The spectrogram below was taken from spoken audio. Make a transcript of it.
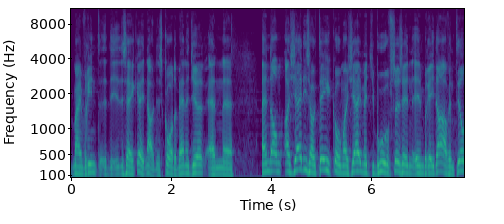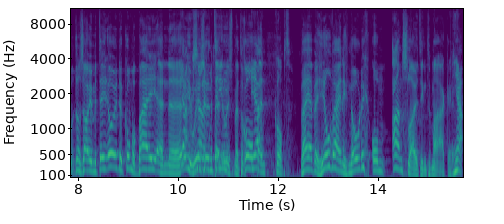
mijn vriend. eh, Die, die zei ik, hey, nou, dit is Cor de manager. En, en dan, als jij die zou tegenkomen, als jij met je broer of zus in, in Breda of in Tilburg, dan zou je meteen, oh, dan kom erbij. En eh, hey, hoe is het? meteen- En hoe is het met Rob? Ja, En klopt. wij hebben heel weinig nodig om aansluiting te maken. Ja.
